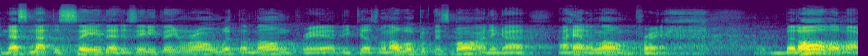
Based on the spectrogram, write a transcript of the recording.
And that's not to say that there's anything wrong with a long prayer, because when I woke up this morning, I, I had a long prayer. But all of my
